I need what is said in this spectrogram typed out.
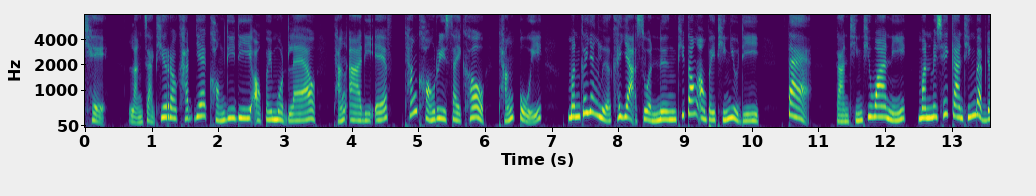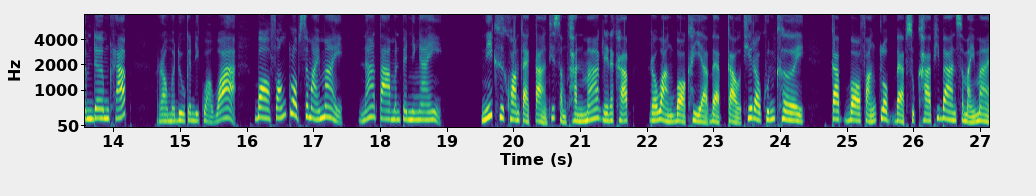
เค หลังจากที่เราคัดแยกของดีๆ ออกไปหมดแล้ว ทั้ง RDF ทั้งของรีไซเคิลทั้งปุ๋ย มันก็ยังเหลือขยะส่วนหนึ่งที่ต้องเอาไปทิ้งอยู่ดี แต่การทิ้งที่ว่านี้มันไม่ใช่การทิ้งแบบเดิมๆครับ เรามาดูกันดีกว่าว่า บ่อฟ้องกลบสมัยใหม่ หน้าตามันเป็นยังไง นี่คือความแตกต่างที่สำคัญมากเลยนะครับ ระหว่างบ่อขยะแบบเก่าที่เราคุ้นเคย กับบ่อฝังกลบแบบสุขาพิบาลสมัยใหม่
